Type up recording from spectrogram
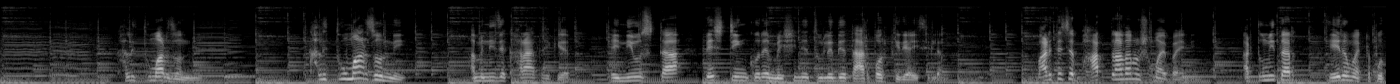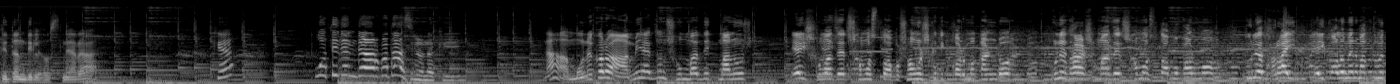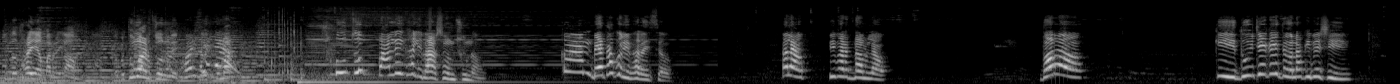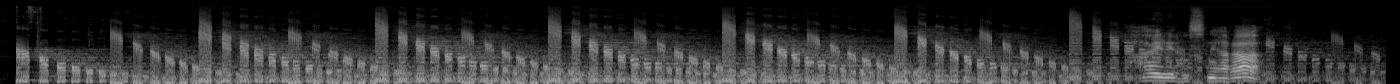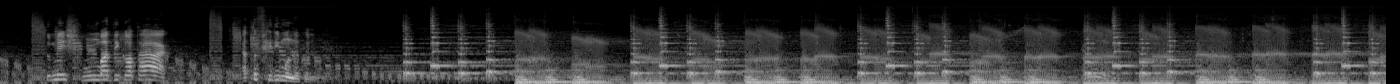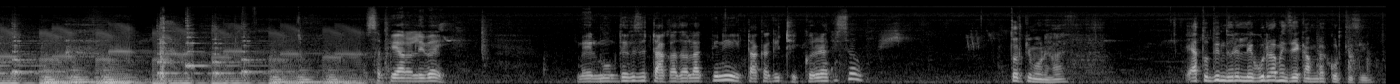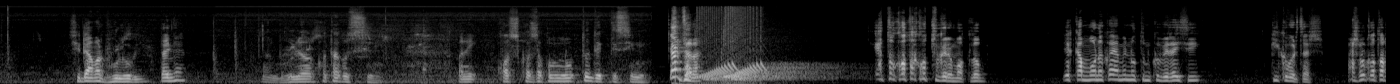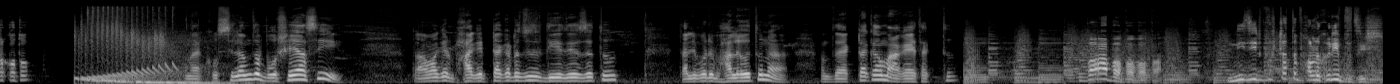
খালি তোমার জন্য খালি তোমার জন্যে আমি নিজে খাড়া থেকে এই নিউজটা পেস্টিং করে মেশিনে তুলে দিয়ে তারপর ফিরে আইছিলাম। বাড়িতে সে ভাত রাঁধানোর সময় পাইনি। আর তুমি তার এরকম একটা প্রতিদান দিলে হোসনেয়ারা কে? প্রতিদিন দেওয়ার কথা ছিল নাকি? না মনে করো আমি একজন সাংবাদিক মানুষ এই সমাজের সমস্ত অপসংস্কৃতিক কর্মকাণ্ড তুলে ধরা সমাজের সমস্ত অপকর্ম তুলে ধরাই এই কলমের মাধ্যমে তুলে ধরাই আমার কাম। তবে তোমার জন্য সুযোগ পালি খালি ভাষণ শুনাও। কান ব্যথা করে ফেলাইছ। লাও পিপারের দাম লাও। ধরো কি দুই টাকাই তো নাকি বেশি? হায় রে হোসনেহারা। তুমি এই সাংবাদিকতা এত ফ্রি মনে করলে আচ্ছা পেয়ার আলী ভাই মেয়ের মুখ দেখে যে টাকা দেওয়া লাগবে নি টাকা কি ঠিক করে রাখিস? তোর কি মনে হয়? এতদিন ধরে লেগুর আমি যে কামটা করতেছি সেটা আমার ভুল হবি তাই না? ভুল হওয়ার কথা করছি। মানে কসকসা কোনো নোট তো দেখতেছি নি। এত কথা করছ কেন মতলব? এ কাম মনে করে আমি নতুন করে বেরাইছি কি কবে চাস? আসল কথাটা কত? না করছিলাম তো বসে আছি। তো আমাকে ভাগের টাকাটা যদি দিয়ে দিয়ে যেত তাহলে পরে ভালো হতো না। তো একটা কাম আগায় থাকতো। বাবা বাবা বাবা নিজের বুঝটা তো ভালো করেই বুঝিস।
